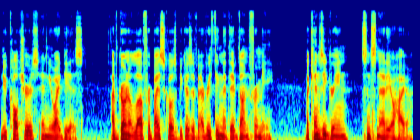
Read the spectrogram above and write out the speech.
new cultures, and new ideas. I've grown a love for bicycles because of everything that they've done for me. Mackenzie Green, Cincinnati, Ohio.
